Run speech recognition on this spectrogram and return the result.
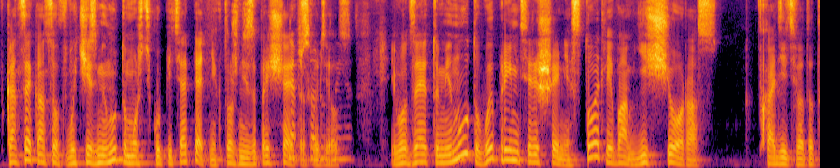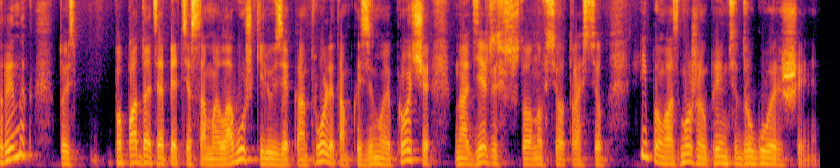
В конце концов, вы через минуту можете купить опять. Никто же не запрещает Абсолютно это делать. нет. И вот за эту минуту вы примете решение, стоит ли вам еще раз входить в этот рынок, то есть попадать опять в те самые ловушки, иллюзия контроля, там, казино и прочее, в надежде, что оно все отрастет. Либо, возможно, вы примете другое решение.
